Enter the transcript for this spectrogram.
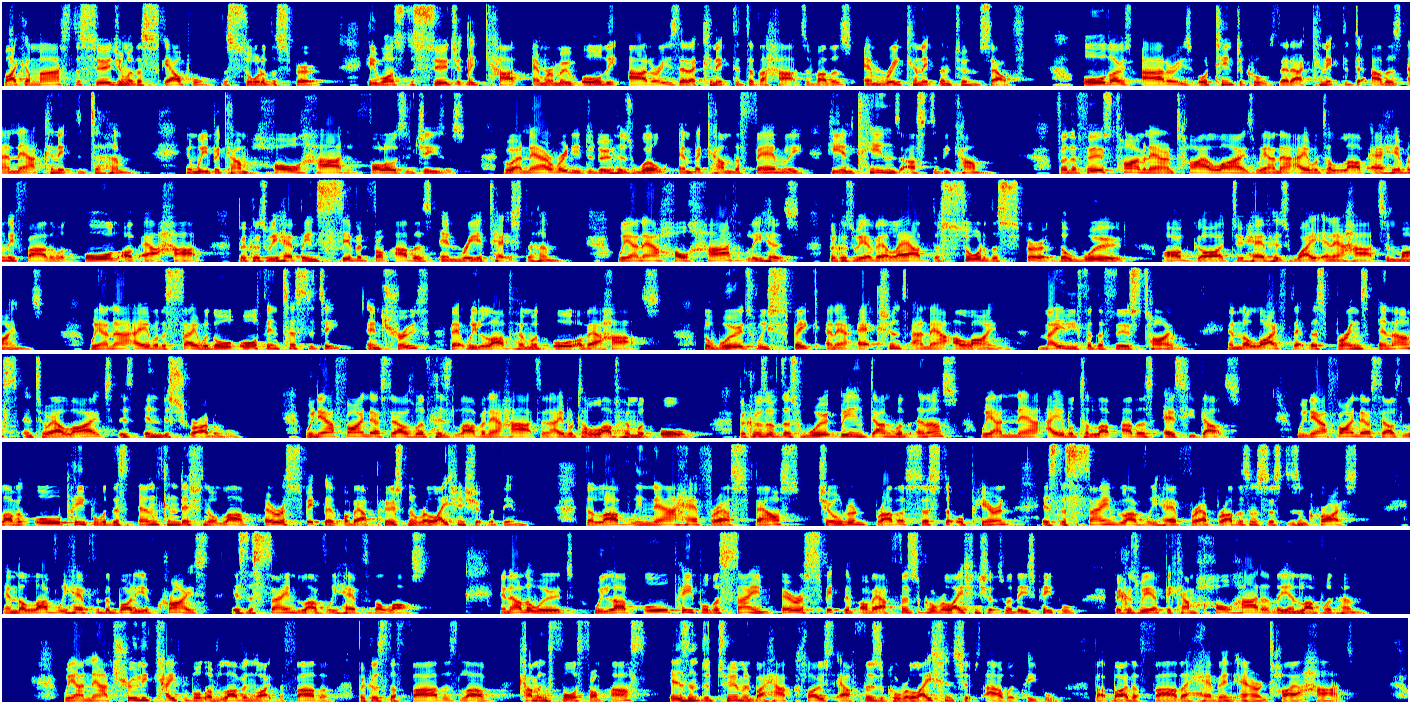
Like a master surgeon with a scalpel, the sword of the Spirit, he wants to surgically cut and remove all the arteries that are connected to the hearts of others and reconnect them to himself. All those arteries or tentacles that are connected to others are now connected to him. And we become wholehearted followers of Jesus who are now ready to do his will and become the family he intends us to become. For the first time in our entire lives, we are now able to love our Heavenly Father with all of our heart because we have been severed from others and reattached to Him. We are now wholeheartedly His because we have allowed the sword of the Spirit, the Word of God, to have His way in our hearts and minds. We are now able to say with all authenticity and truth that we love Him with all of our hearts. The words we speak and our actions are now aligned, maybe for the first time. And the life that this brings in us and to our lives is indescribable. We now find ourselves with his love in our hearts and able to love him with all. Because of this work being done within us, we are now able to love others as he does. We now find ourselves loving all people with this unconditional love, irrespective of our personal relationship with them. The love we now have for our spouse, children, brother, sister, or parent is the same love we have for our brothers and sisters in Christ. And the love we have for the body of Christ is the same love we have for the lost. In other words, we love all people the same, irrespective of our physical relationships with these people, because we have become wholeheartedly in love with Him. We are now truly capable of loving like the Father, because the Father's love coming forth from us isn't determined by how close our physical relationships are with people, but by the Father having our entire heart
